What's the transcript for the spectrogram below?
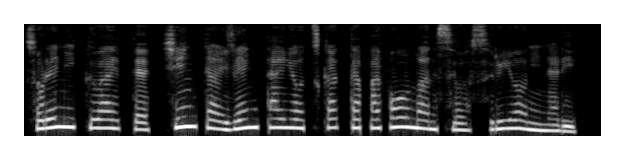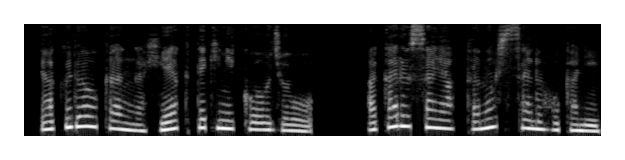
それに加えて身体全体を使ったパフォーマンスをするようになり、躍動感が飛躍的に向上。明るさや楽しさの他に、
